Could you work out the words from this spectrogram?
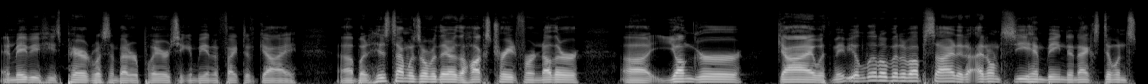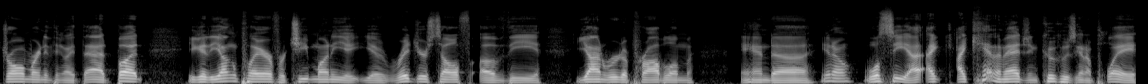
And maybe if he's paired with some better players, he can be an effective guy. Uh, but his time was over there. The Hawks trade for another uh, younger guy with maybe a little bit of upside. I don't see him being the next Dylan Strome or anything like that, but you get a young player for cheap money. You, you rid yourself of the Jan Rutta problem. And, uh, you know, we'll see. I, I, I can't imagine Koekkoek's going to play.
